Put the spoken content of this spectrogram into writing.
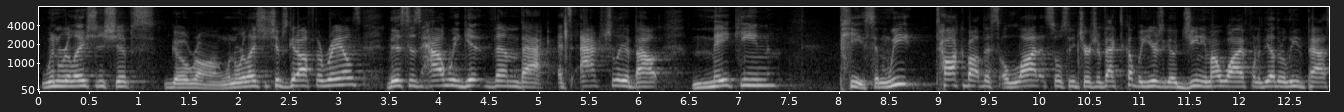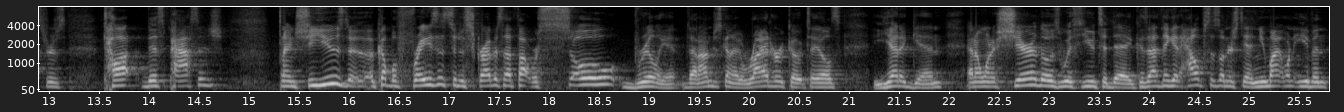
when relationships go wrong. When relationships get off the rails, this is how we get them back. It's actually about making peace. And we talk about this a lot at Soul City Church. In fact, a couple years ago, Jeannie, my wife, one of the other lead pastors, taught this passage. And she used a, a couple phrases to describe us I thought were so brilliant that I'm just going to ride her coattails yet again. And I want to share those with you today because I think it helps us understand. You might want to even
